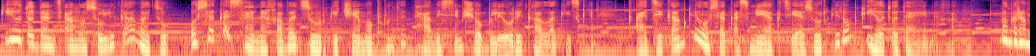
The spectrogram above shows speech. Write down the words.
კიოტოდან წამოსული კავაძუ ოსაკას სანახავად ზურგით შემოbrunდა თავისი მშობლიური ქალაქისკენ. კაძიკამ კი ოსაკას მიაქცია ზურგი, რომ კიოტო დაენახა. მაგრამ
